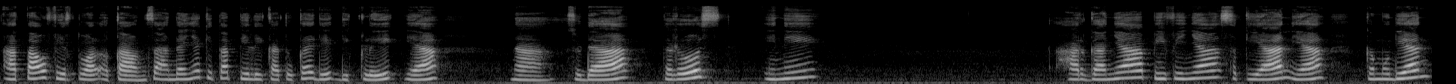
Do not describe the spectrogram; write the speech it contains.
atau virtual account. Seandainya kita pilih kartu kredit, diklik ya. Nah, sudah. Terus ini harganya PV-nya sekian ya. Kemudian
